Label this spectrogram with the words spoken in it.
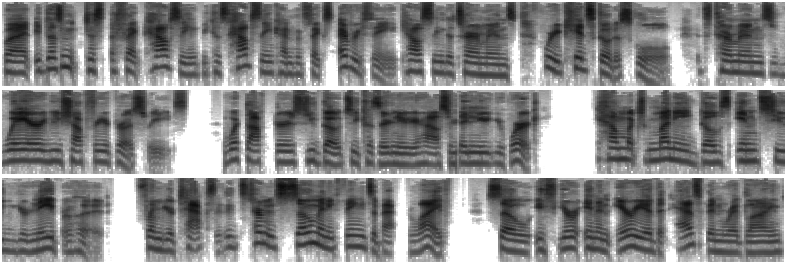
but it doesn't just affect housing because housing kind of affects everything. Housing determines where your kids go to school. It determines where you shop for your groceries, what doctors you go to because they're near your house or they're near your work, how much money goes into your neighborhood from your taxes. It determines so many things about your life. So if you're in an area that has been redlined,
